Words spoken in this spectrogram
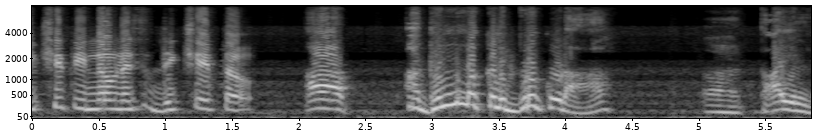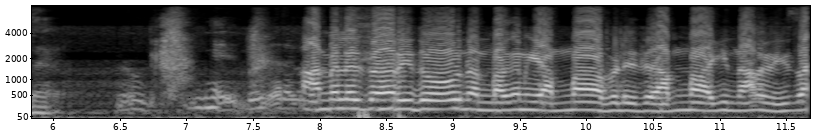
ಲಿಕ್ಷಿತ್ ಇನ್ನೊಬ್ನ ಹೆಸರು ದೀಕ್ಷಿತ್. ಆ ಆ ಗಂಡು ಮಕ್ಕಳಿಬ್ರು ಕೂಡ ತಾಯಿ ಇಲ್ದೆ ಆಮೇಲೆ ಸರ್ ಇದು ನನ್ ಮಗನಿಗೆ ಅಮ್ಮ ಬೆಳಿದೆ. ಅಮ್ಮ ಆಗಿ ನಾನು ವೀಸಾ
